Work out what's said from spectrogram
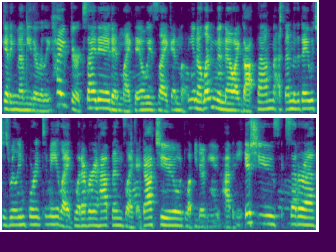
getting them either really hyped or excited, and like they always like, and you know, letting them know I got them at the end of the day, which is really important to me. Like, whatever happens, like, I got you. Let me know if you have any issues, etc.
